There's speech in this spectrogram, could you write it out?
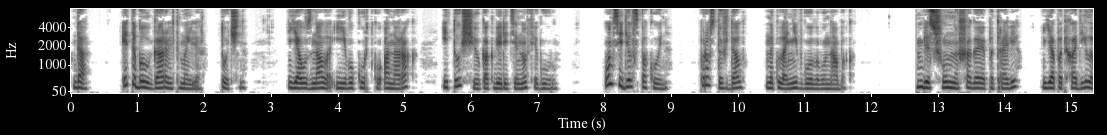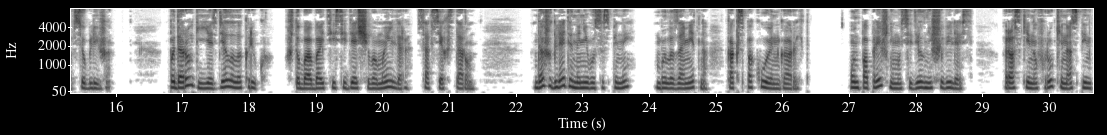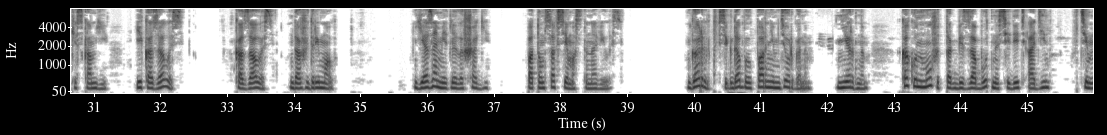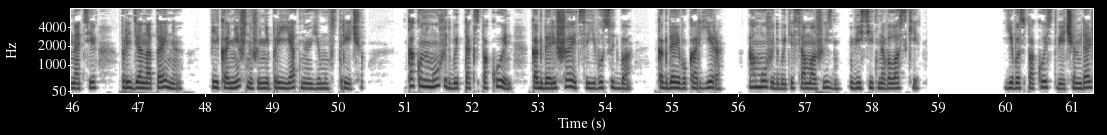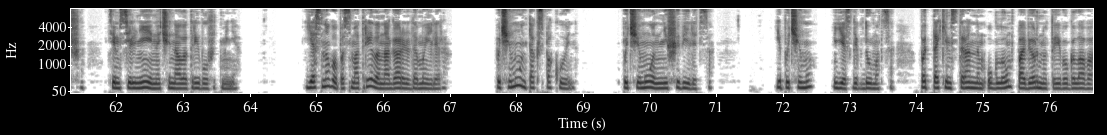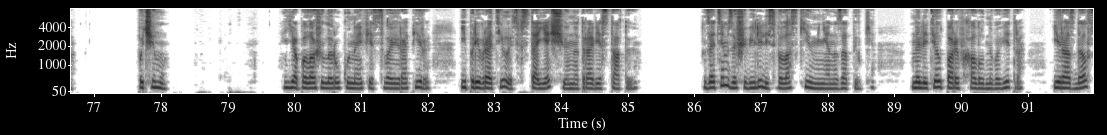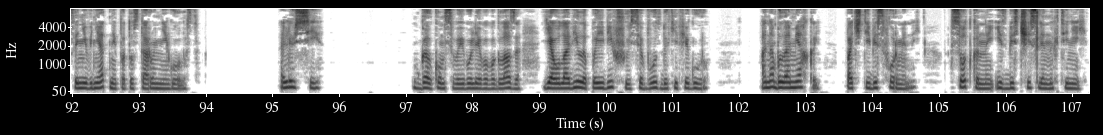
Да, это был Гарольд Мейлер, точно. Я узнала и его куртку анорак, и тощую, как веретено, фигуру. Он сидел спокойно, просто ждал, наклонив голову на бок. Бесшумно шагая по траве, я подходила все ближе. По дороге я сделала крюк, чтобы обойти сидящего Мейлера со всех сторон. Даже глядя на него со спины, было заметно, как спокоен Гарольд. Он по-прежнему сидел не шевелясь, раскинув руки на спинке скамьи, и казалось, казалось, даже дремал. Я замедлила шаги, потом совсем остановилась. Гарольд всегда был парнем дерганым, нервным. Как он может так беззаботно сидеть один в темноте, придя на тайную и, конечно же, неприятную ему встречу? Как он может быть так спокоен, когда решается его судьба, когда его карьера, а может быть и сама жизнь, висит на волоске? Его спокойствие чем дальше, тем сильнее начинало тревожить меня. Я снова посмотрела на Гарольда Мейлера. Почему он так спокоен? Почему он не шевелится? И почему, если вдуматься, под таким странным углом повернута его голова? Почему? Я положила руку на эфес своей рапиры и превратилась в стоящую на траве статую. Затем зашевелились волоски у меня на затылке — налетел порыв холодного ветра и раздался невнятный потусторонний голос. «Люси!» Уголком своего левого глаза я уловила появившуюся в воздухе фигуру. Она была мягкой, почти бесформенной, сотканной из бесчисленных теней.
